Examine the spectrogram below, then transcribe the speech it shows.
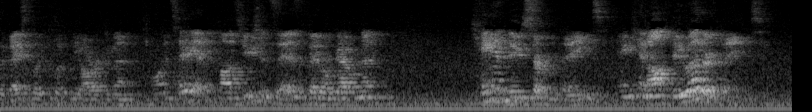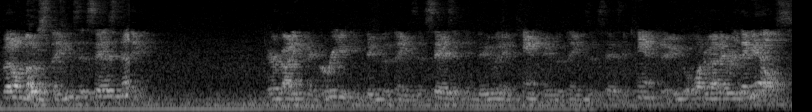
They basically put the argument on its head. The Constitution says the federal government can do certain things and cannot do other things. But on most things, it says nothing. Everybody can agree it can do the things it says it can do, and it can't do the things it says it can't do. But what about everything else?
